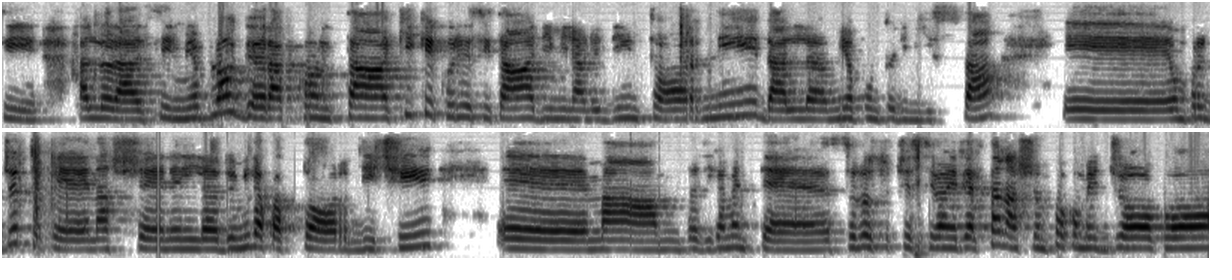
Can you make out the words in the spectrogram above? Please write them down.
Sì, allora sì, il mio blog racconta chicche e curiosità di Milano e dintorni dal mio punto di vista. È un progetto che nasce nel 2014 eh, ma praticamente solo successivamente in realtà nasce un po' come gioco,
